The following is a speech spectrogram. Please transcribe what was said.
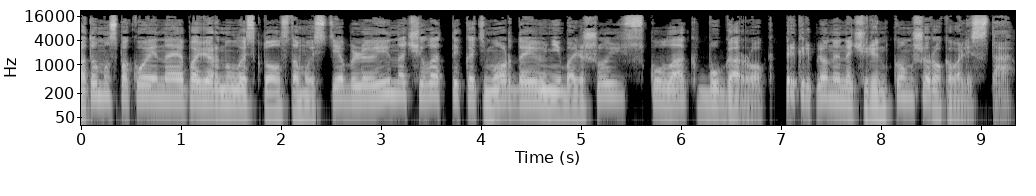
потом успокоенная повернулась к толстому стеблю и начала тыкать мордой в небольшой скулак-бугорок, прикрепленный на черенком широкого листа.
